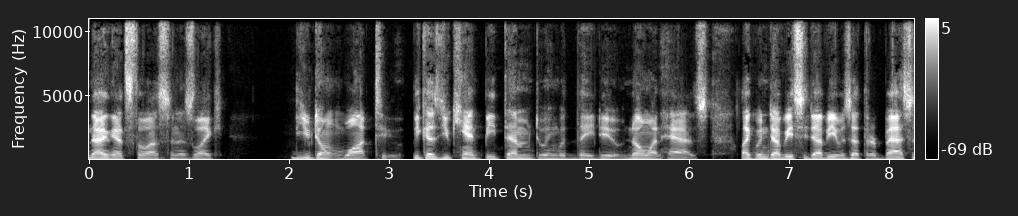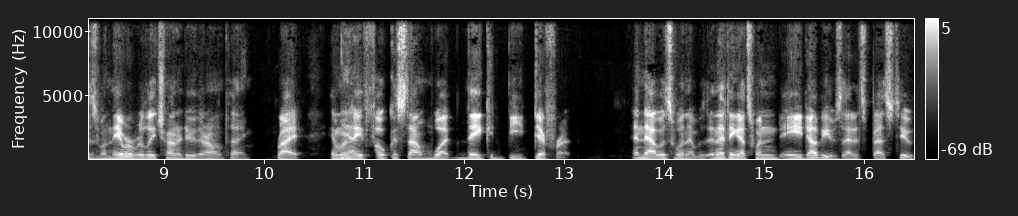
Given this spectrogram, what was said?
i think that's the lesson is like you don't want to because you can't beat them doing what they do. No one has. Like when WCW was at their best is when they were really trying to do their own thing, right? And when Yeah. they focused on what they could be different. And that was when it was, and I think that's when AEW was at its best too.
